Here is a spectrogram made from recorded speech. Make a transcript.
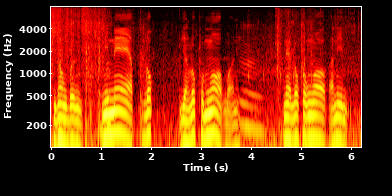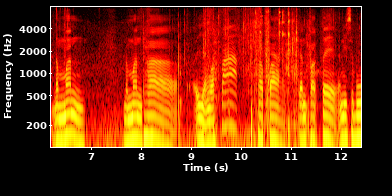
พี่น้องเบิ่งมีแนบลกอย่างลกผมงอกบ่อันนี่ อืมแนบลกผมงอก อันนี้น้ำมัน น้ำมันท่าไอ้หยังวะปากท่าปากกันปากแตกอันนี้สบู่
